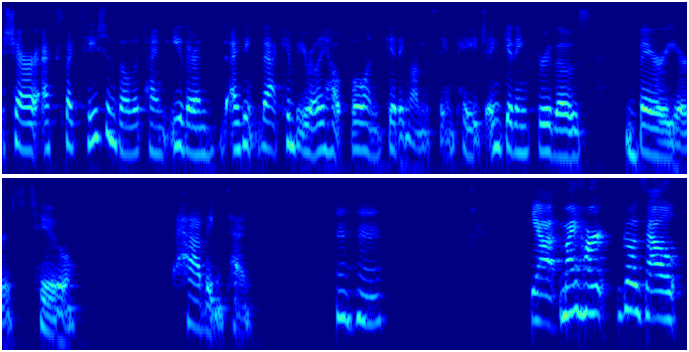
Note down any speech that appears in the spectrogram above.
share our expectations all the time either. And I think that can be really helpful in getting on the same page and getting through those barriers to having time. Mm-hmm. Yeah, my heart goes out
